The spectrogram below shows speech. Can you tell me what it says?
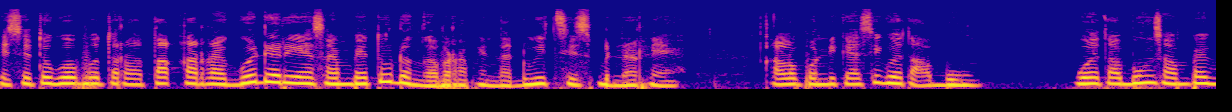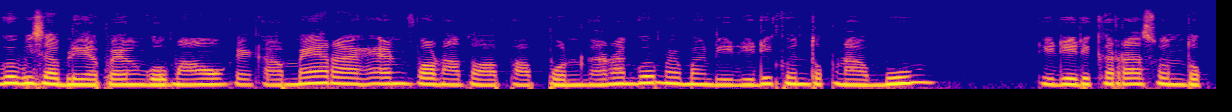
Di situ gue putar otak karena gue dari SMP tuh udah nggak pernah minta duit sih sebenarnya. Kalaupun dikasih gue tabung. Gue tabung sampai gue bisa beli apa yang gue mau kayak kamera handphone atau apa pun. Karena gue memang dididik untuk nabung dididik keras untuk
